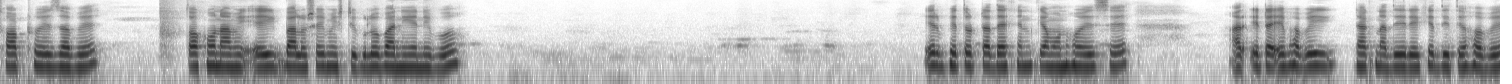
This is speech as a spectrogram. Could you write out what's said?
সফট হয়ে যাবে। তখন আমি এই বালুশাহী মিষ্টিগুলো বানিয়ে নিব। এর ভেতরটা দেখেন কেমন হয়েছে। আর এটা এভাবেই ঢাকনা দিয়ে রেখে দিতে হবে।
